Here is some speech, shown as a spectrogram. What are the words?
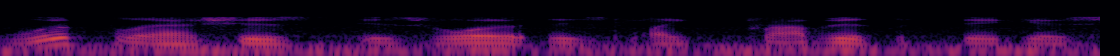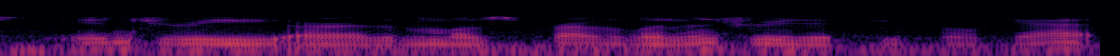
whiplash is is one is like probably the biggest injury or the most prevalent injury that people get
